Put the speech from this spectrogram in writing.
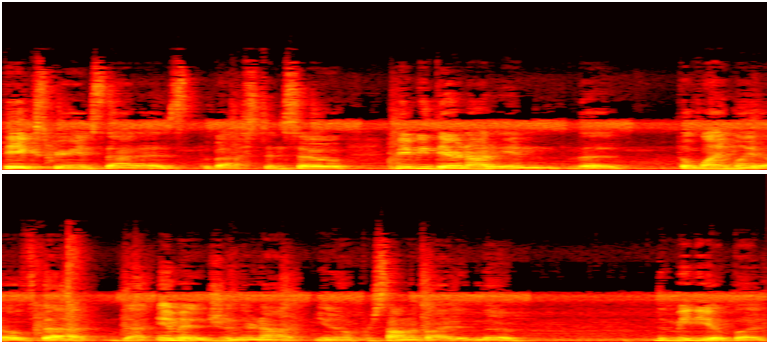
they experience that as the best. And so maybe they're not in the the limelight of that that image and they're not, you know, personified in the the media, but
